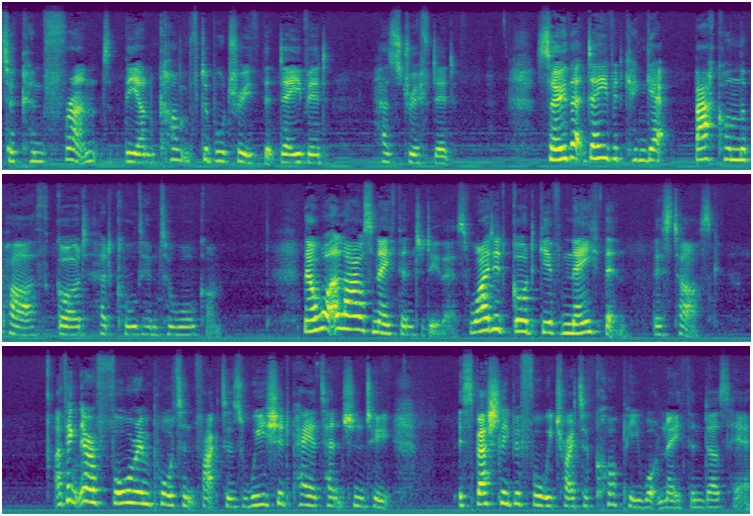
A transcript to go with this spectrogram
to confront the uncomfortable truth that David has drifted, so that David can get back on the path God had called him to walk on. Now, what allows Nathan to do this? Why did God give Nathan this task? I think there are four important factors we should pay attention to especially before we try to copy what Nathan does here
